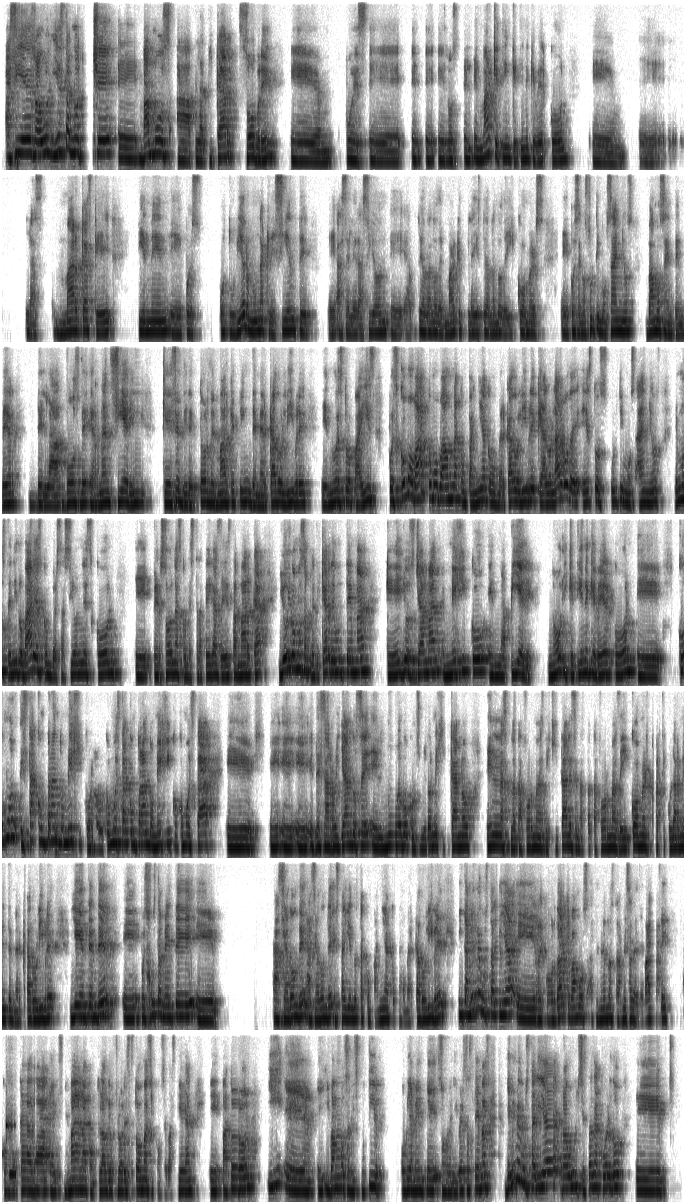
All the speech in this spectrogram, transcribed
Así es, Raúl. Y esta noche eh, vamos a platicar sobre eh, pues, el, el, marketing que tiene que ver con las marcas que tienen, eh, pues, o tuvieron una creciente eh, aceleración, eh, estoy hablando de marketplace, estoy hablando de e-commerce, pues en los últimos años vamos a entender de la voz de Hernán Sieri, que es el director de marketing de Mercado Libre en nuestro país, pues cómo va, cómo va una compañía como Mercado Libre que a lo largo de estos últimos años hemos tenido varias conversaciones con eh, personas, con estrategas de esta marca. Y hoy vamos a platicar de un tema que ellos llaman México en la piel, ¿no? Y que tiene que ver con eh, cómo está comprando México, Raúl, cómo está comprando México, cómo está eh, desarrollándose el nuevo consumidor mexicano en las plataformas digitales, en las plataformas de e-commerce, particularmente en Mercado Libre, y entender, pues justamente, hacia dónde, hacia dónde está yendo esta compañía como Mercado Libre. Y también me gustaría eh, recordar que vamos a tener nuestra mesa de debate como cada eh, semana con Claudio Flores Tomás y con Sebastián eh, Patrón y, y, vamos a discutir obviamente sobre diversos temas. Y a mí me gustaría, Raúl, si estás de acuerdo,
